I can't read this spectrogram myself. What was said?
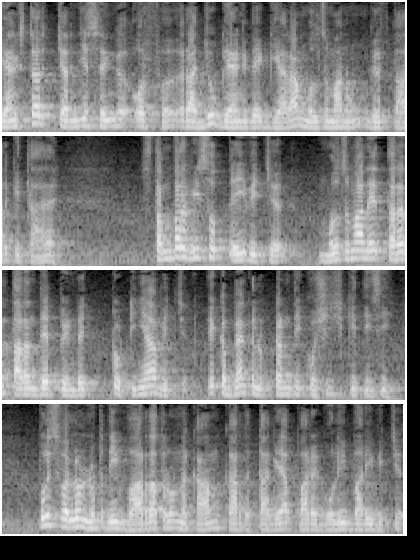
ਗੈਂਗਸਟਰ ਚਰਨਜੀਤ ਸਿੰਘ ਉਰਫ ਰਾਜੂ ਗੈਂਗ ਦੇ 11 ਮੁਲਜ਼ਮਾਂ ਨੂੰ ਗ੍ਰਿਫਤਾਰ ਕੀਤਾ ਹੈ। ਸਤੰਬਰ 2023 ਵਿੱਚ ਮੁਲਜ਼ਮਾਂ ਨੇ ਤਰਨਤਾਰਨ ਦੇ ਪਿੰਡ ਟੋਟੀਆਂ ਵਿੱਚ ਇੱਕ ਬੈਂਕ ਲੁੱਟਣ ਦੀ ਕੋਸ਼ਿਸ਼ ਕੀਤੀ ਸੀ। ਪੁਲਿਸ ਵੱਲੋਂ ਲੁੱਟ ਦੀ ਵਾਰਦਾਤ ਨੂੰ ਨਾਕਾਮ ਕਰ ਦਿੱਤਾ ਗਿਆ, ਪਰ ਗੋਲੀਬਾਰੀ ਵਿੱਚ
